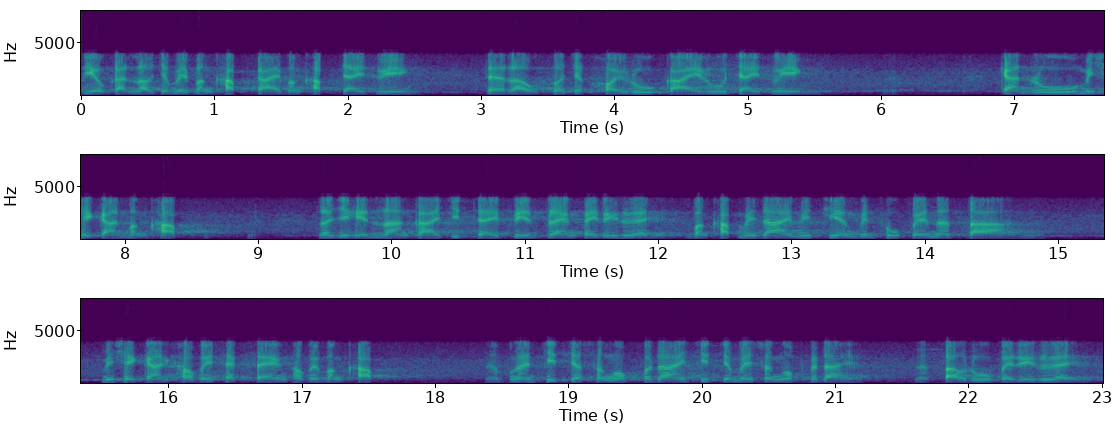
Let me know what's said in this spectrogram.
เดียวกันเราจะไม่บังคับกายบังคับใจตัวเอง แต่เราก็จะคอยรู้กายรู้ใจตัวเอง การรู้ไม่ใช่การบังคับ เราจะเห็นร่างกายจิตใจเปลี่ยนแปลงไปเรื่อยๆ บังคับไม่ได้ไม่เที่ยงเป็นทุกข์เป็นนัตตา ไม่ใช่การเข้าไปแทรกแซงเข้าไปบังคับนะเพราะงั้นจิตจะสงบก็ได้ จิตจะไม่สงบก็ได้นะเฝ้ารู้ไปเรื่อยๆ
